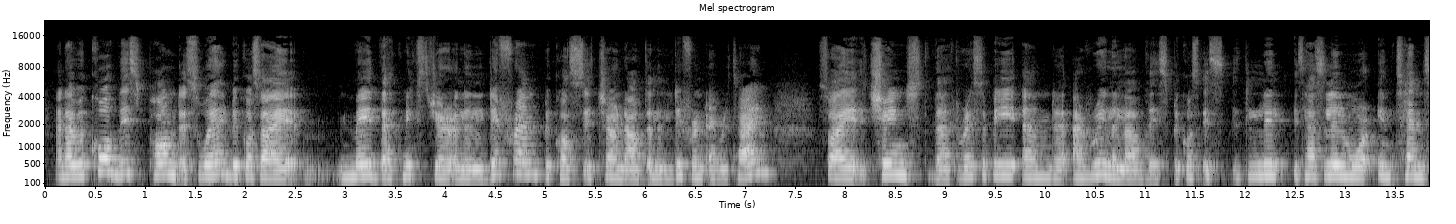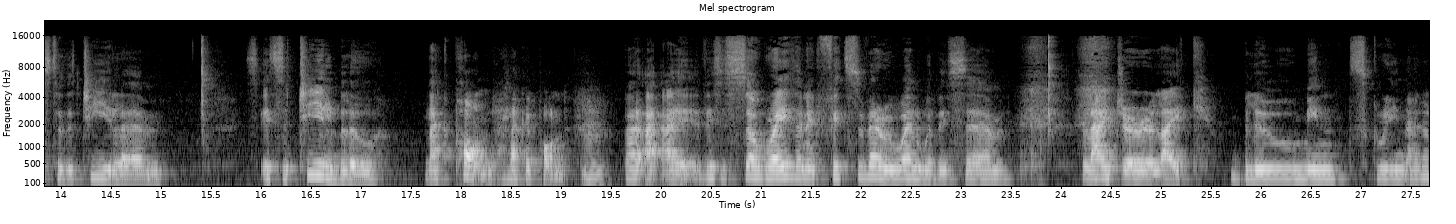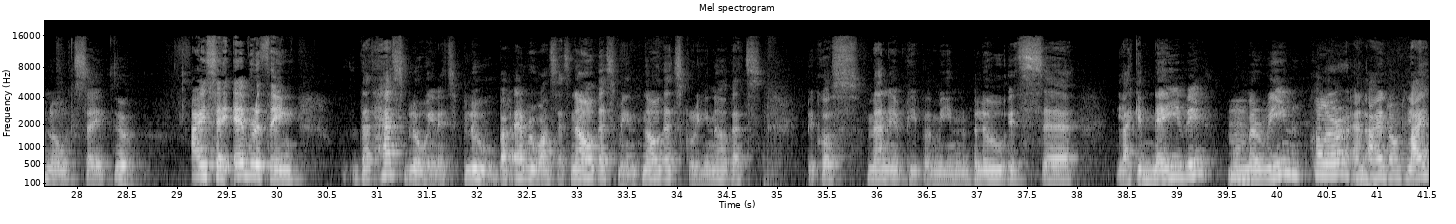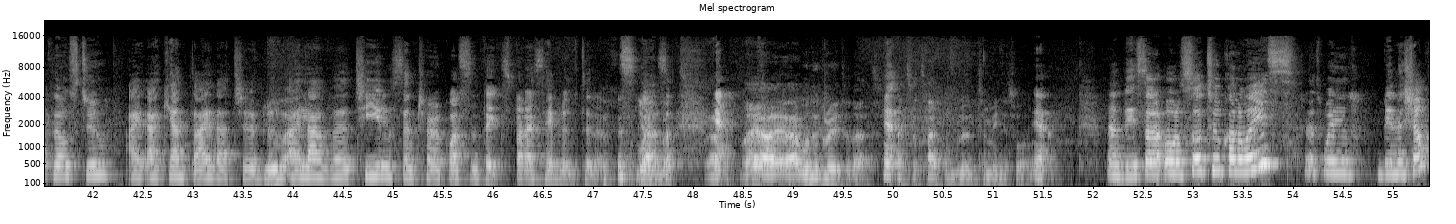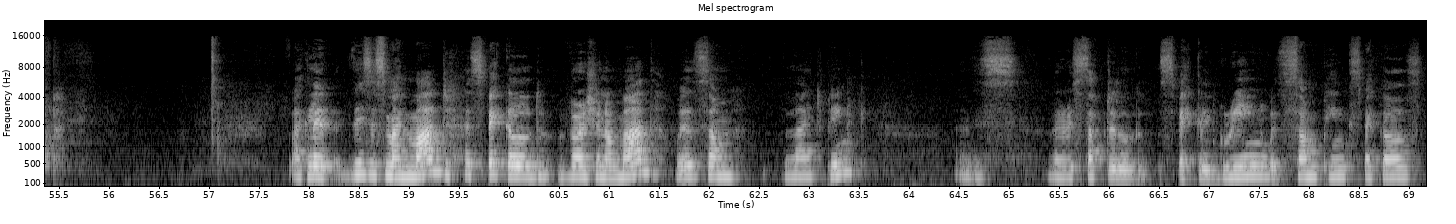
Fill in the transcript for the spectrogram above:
and I will call this Pond as well because I made that mixture a little different because it turned out a little different every time. So I changed that recipe, and uh, I really love this because it's it, it has a little more intense to the teal. Um, it's- it's a teal blue, like pond, like a pond. But I, I, this is so great, and it fits very well with this um, lighter, like blue mint green. I don't know what to say. Yeah. I say everything that has blue in it blue, but everyone says no, that's mint, no, that's green, no, that's because many people mean blue is uh, like a navy or marine color, and I don't like those two. I, I can't dye that uh, blue. I love uh, teals and turquoise and things, but I say blue to them as Yeah, well. so- but uh, yeah. I, I, I would agree to that. Yeah. That's a type of blue to me as well. Yeah, and these are also two colorways that will be in the shop. Like this is my mud, a speckled version of mud with some light pink, and this very subtle speckled green with some pink speckles,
